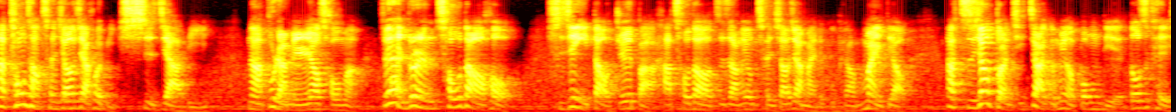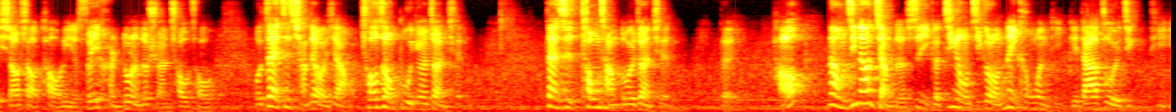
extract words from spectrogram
那通常承销价会比市价低，那不然没人要抽嘛。所以很多人抽到后，时间一到就会把他抽到这张用承销价买的股票卖掉。那只要短期价格没有崩跌，都是可以小小套利的。所以很多人都喜欢抽抽。我再次强调一下，抽中不一定会赚钱，但是通常都会赚钱。对，好，那我们今天要讲的是一个金融机构的内坑问题，给大家作为警惕。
